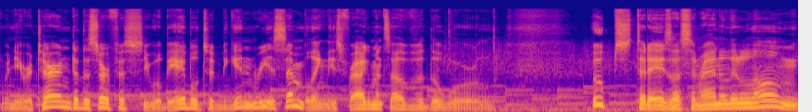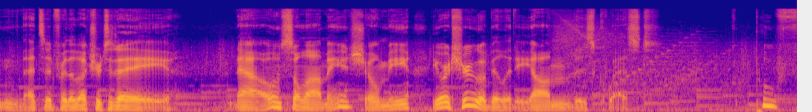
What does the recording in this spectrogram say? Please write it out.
When you return to the surface, you will be able to begin reassembling these fragments of the world. Oops, today's lesson ran a little long. That's it for the lecture today. Now, Salami, show me your true ability on this quest. Poof.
